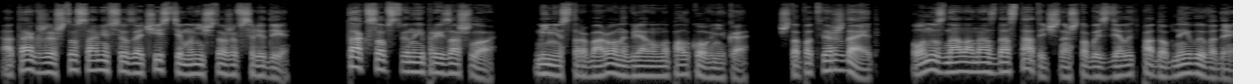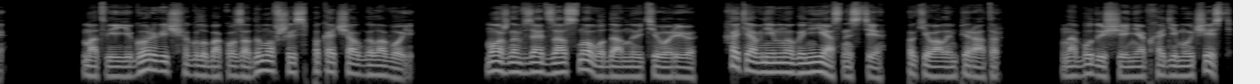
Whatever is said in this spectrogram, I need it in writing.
а также, что сами все зачистим, уничтожив следы. Так, собственно, и произошло. Министр обороны глянул на полковника, что подтверждает, он узнал о нас достаточно, чтобы сделать подобные выводы. Матвей Егорович, глубоко задумавшись, покачал головой. «Можно взять за основу данную теорию, хотя в ней много неясности», — покивал император. «На будущее необходимо учесть,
